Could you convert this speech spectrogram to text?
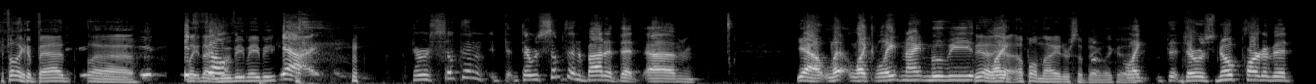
It felt like a bad uh, it, it late night movie, maybe. yeah there was something there was something about it that um yeah le- like late night movie Yeah, like yeah, up all night or something like a, like th- there was no part of it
